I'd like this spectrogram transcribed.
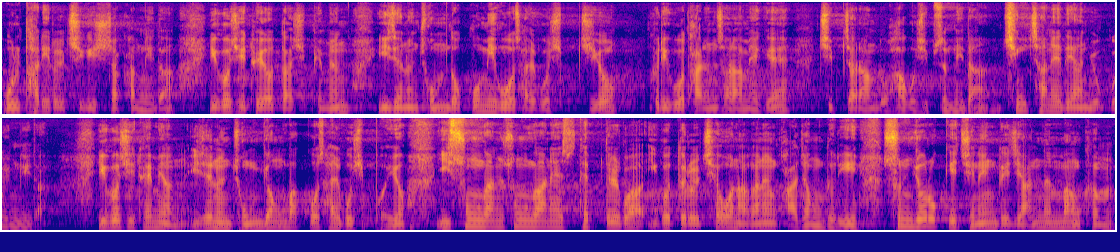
울타리를 치기 시작합니다. 이것이 되었다 싶으면 이제는 좀 더 꾸미고 살고 싶지요. 그리고 다른 사람에게 집 자랑도 하고 싶습니다. 칭찬에 대한 욕구입니다. 이것이 되면 이제는 존경받고 살고 싶어요. 이 순간순간의 스텝들과 이것들을 채워나가는 과정들이 순조롭게 진행되지 않는 만큼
